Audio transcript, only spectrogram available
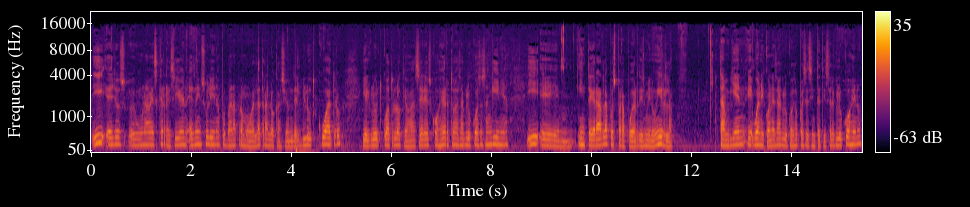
y ellos eh, una vez que reciben esa insulina pues van a promover la translocación del GLUT4 y el GLUT4 lo que va a hacer es coger toda esa glucosa sanguínea y eh, integrarla pues para poder disminuirla. También, eh, bueno, y con esa glucosa pues se sintetiza el glucógeno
